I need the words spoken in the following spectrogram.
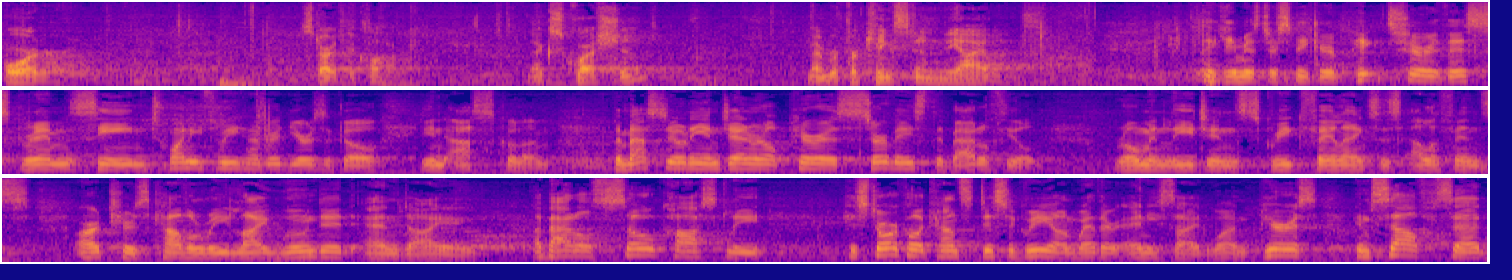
Order. Start the clock. Next question. Member for Kingston and the Islands. Thank you, Mr. Speaker. Picture this grim scene 2,300 years ago in Asculum. The Macedonian general Pyrrhus surveys the battlefield. Roman legions, Greek phalanxes, elephants, archers, cavalry lie wounded and dying. A battle so costly, historical accounts disagree on whether any side won. Pyrrhus himself said,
